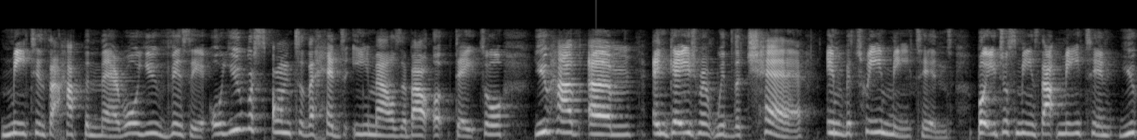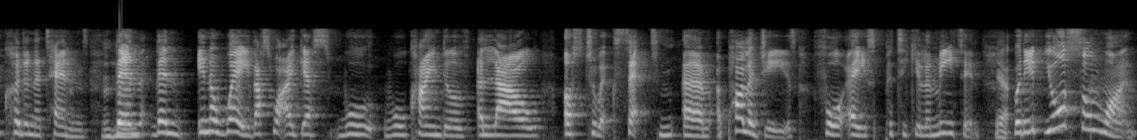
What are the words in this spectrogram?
meetings that happen there or you visit or you respond to the head's emails about updates or you have um, engagement with the chair in between meetings but it just means that meeting you couldn't attend. Then then in a way that's what i guess will will kind of allow us to accept um, apologies for a particular meeting. Yeah. but if you're someone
